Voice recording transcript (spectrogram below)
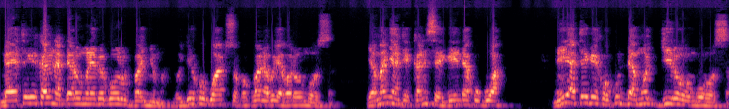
nga yategekayo naddala omulembe gw'oluvannyuma ogyeko gwatusooka kuba nabo yabalongoosa yamanya nti ekkanisa egenda kugwa. Naye yategeka okuddamu ogirongoosa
